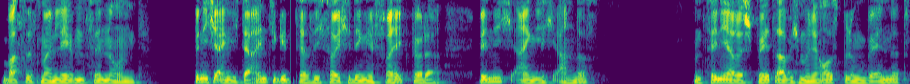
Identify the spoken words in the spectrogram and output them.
Was ist mein Lebenssinn und bin ich eigentlich der Einzige, der sich solche Dinge fragt oder bin ich eigentlich anders? Und zehn Jahre später habe ich meine Ausbildung beendet,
